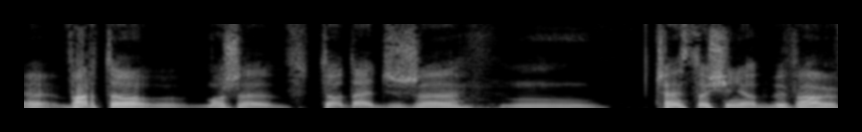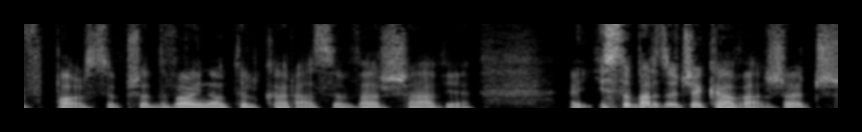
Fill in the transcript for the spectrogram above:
E, Warto może dodać, że mm, często się nie odbywały w Polsce, przed wojną tylko raz w Warszawie. Jest to bardzo ciekawa rzecz.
